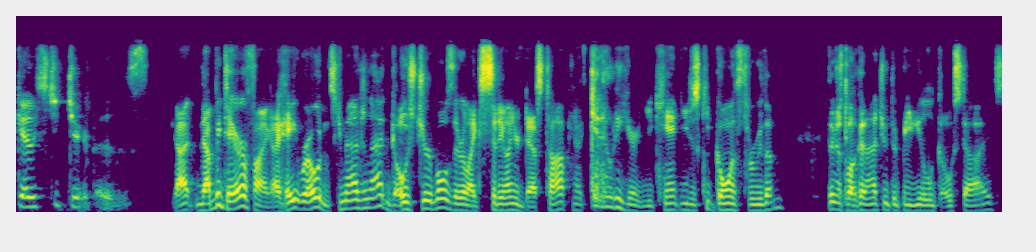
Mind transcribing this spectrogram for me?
Ghost gerbils. That, that'd be terrifying. I hate rodents. Can you imagine that? Ghost gerbils, they're like sitting on your desktop. You're like, get out of here. And you can't, you just keep going through them. They're just looking at you with their beady little ghost eyes.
